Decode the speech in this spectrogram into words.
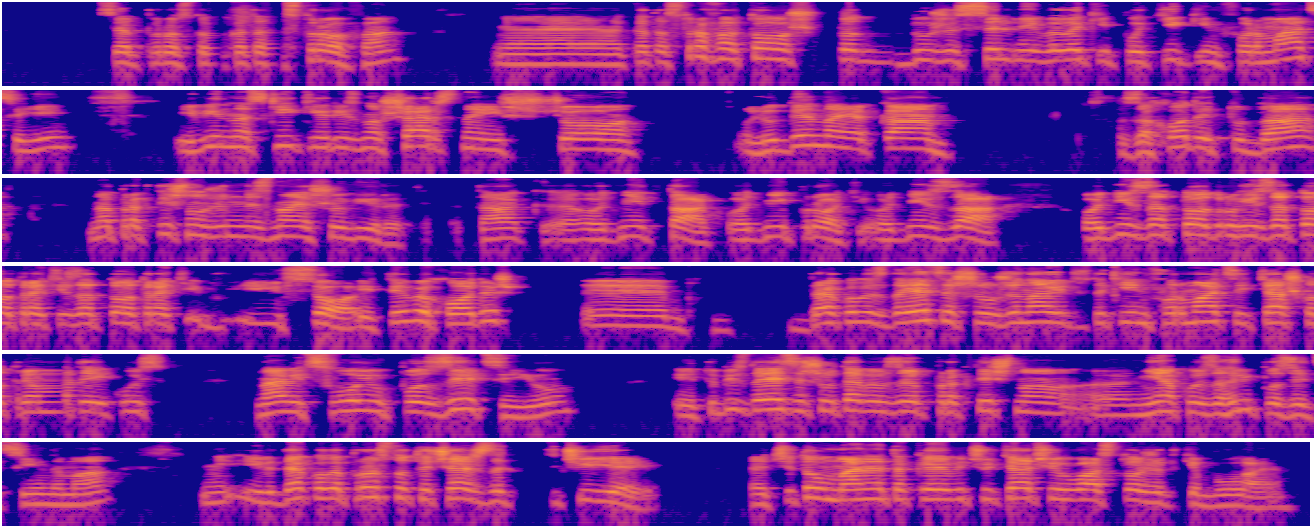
Це просто катастрофа. Е, Катастрофа того, що дуже сильний великий потік інформації, і він наскільки різношерстний, що людина, яка заходить туди, вона практично вже не знає, що вірити. Так? Е, Одні так, одні проти, одні за, одні за то, другі за то, треті за то, треті, і все. І ти виходиш. е, Деколи здається, що вже навіть в такій інформації тяжко тримати якусь навіть свою позицію. І тобі здається, що у тебе вже практично е, ніякої взагалі позиції нема. І деколи просто течеш за течією. Е, Чи то в мене таке відчуття, чи у вас теж таке буває?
